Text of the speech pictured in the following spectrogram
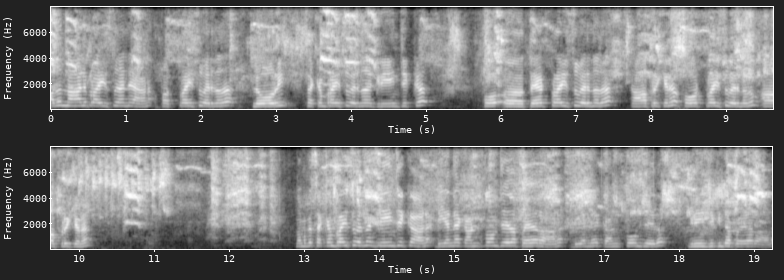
അതും നാല് പ്രൈസ് തന്നെയാണ്. ഫസ്റ്റ് പ്രൈസ് വരുന്നത് ലോറി സെക്കൻഡ് പ്രൈസ് വരുന്നത് ഗ്രീൻ ചിക്ക് തേർഡ് പ്രൈസ് വരുന്നത് ആഫ്രിക്കന് ഫോർത്ത് പ്രൈസ് വരുന്നതും ആഫ്രിക്കന് നമുക്ക് സെക്കൻഡ് പ്രൈസ് വരുന്ന ഗ്രീൻ ചിക്ക് ആണ്. ഡി എൻ എ കൺഫേം ചെയ്ത പെയറാണ് ഡി എൻ എ കൺഫേം ചെയ്ത ഗ്രീൻ ചിക്കിന്റെ പെയറാണ്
